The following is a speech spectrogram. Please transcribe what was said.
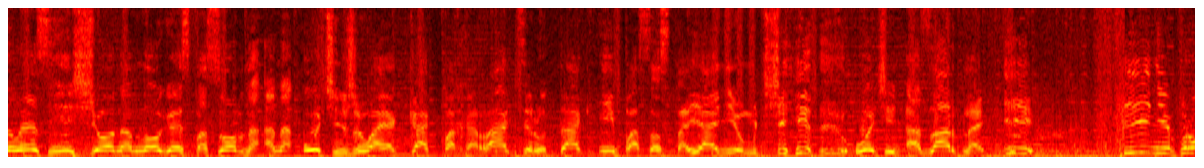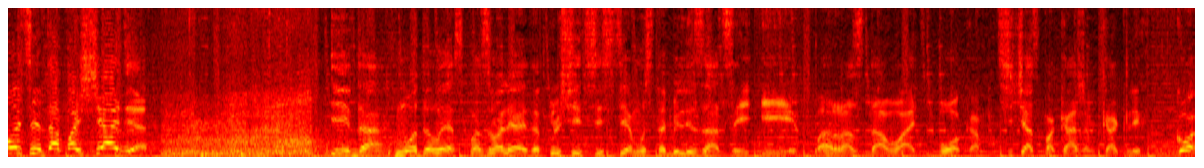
S еще на многое способна. Она очень живая как по характеру, так и по состоянию. Мчит очень азартно и, и не просит о пощаде. И да, Model S позволяет отключить систему стабилизации и пораздавать боком. Сейчас покажем, как легко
